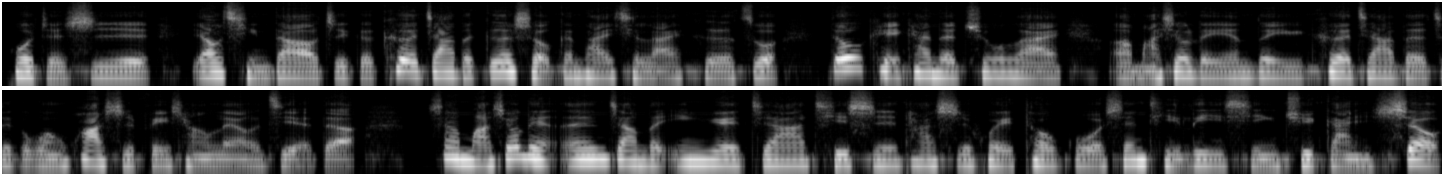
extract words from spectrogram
或者是邀请到这个客家的歌手跟他一起来合作，都可以看得出来。呃，马修·连恩对于客家的这个文化是非常了解的。像马修·连恩这样的音乐家，其实他是会透过身体力行去感受。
